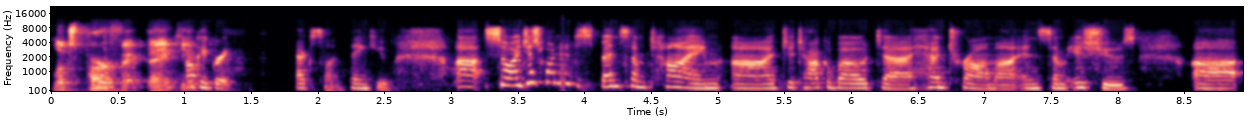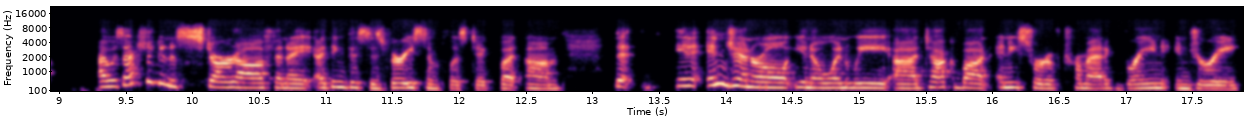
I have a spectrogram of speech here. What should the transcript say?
Looks perfect. Thank you. Okay, great. Excellent. Thank you. Uh, so I just wanted to spend some time uh, to talk about uh, head trauma and some issues. Uh, I was actually going to start off, and I, I, think this is very simplistic, but um, that in, in, general, you know, when we uh, talk about any sort of traumatic brain injury,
